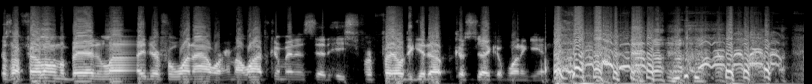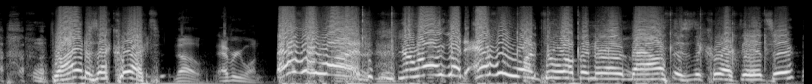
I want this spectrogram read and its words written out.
because I fell on the bed and laid there for one hour, and my wife come in and said he failed to get up because Jacob won again. Brian, is that correct? No, everyone. Everyone! You're wrong again. Everyone threw up in their own mouth is the correct answer.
